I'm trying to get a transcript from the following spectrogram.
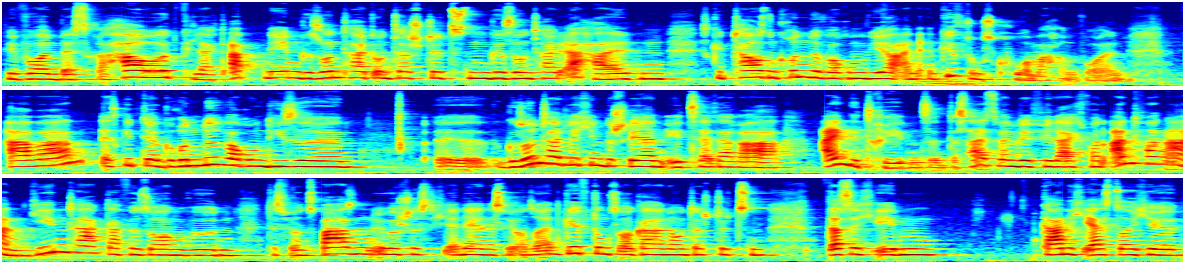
Wir wollen bessere Haut, vielleicht abnehmen, Gesundheit unterstützen, Gesundheit erhalten. Es gibt tausend Gründe, warum wir eine Entgiftungskur machen wollen. Aber es gibt ja Gründe, warum diese äh, gesundheitlichen Beschwerden etc. eingetreten sind. Das heißt, wenn wir vielleicht von Anfang an jeden Tag dafür sorgen würden, dass wir uns basenüberschüssig ernähren, dass wir unsere Entgiftungsorgane unterstützen, dass sich eben gar nicht erst solche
